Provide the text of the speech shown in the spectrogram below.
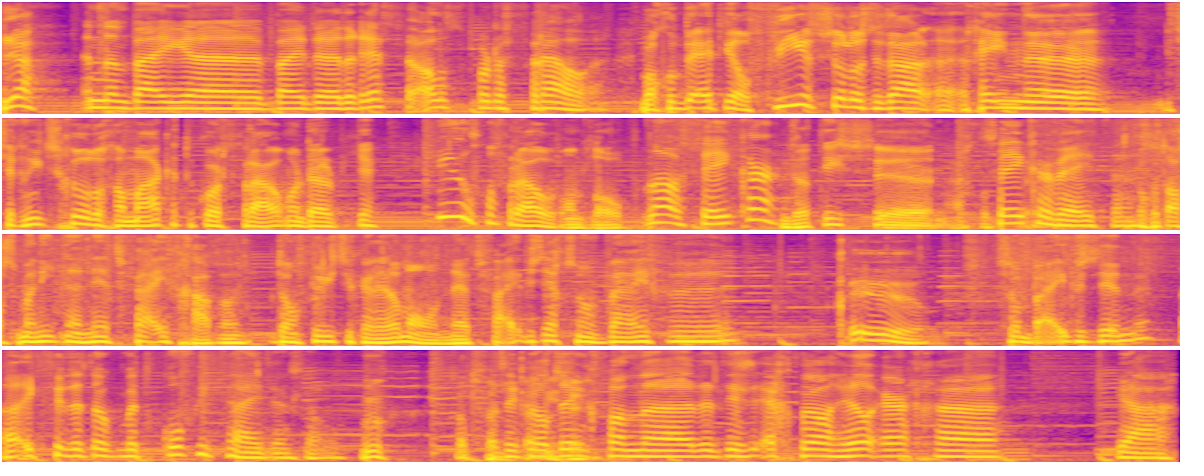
Ja. En dan bij, eh, bij de, de rest alles voor de vrouwen. Maar goed, bij RTL 4 zullen ze daar eh, geen, eh, zich niet schuldig gaan maken, tekort vrouwen. Maar daar heb je heel veel vrouwen rondlopen. Nou, zeker. Dat is... eh, nou goed. Zeker weten. Maar goed, als het maar niet naar net 5 gaat, dan, dan verlies ik er helemaal. Net 5 is echt zo'n wijven... Zo'n wijvenzender. Nou, ik vind het ook met koffietijd en zo. Oeh, Dat ik wel denk van, eh dit is echt wel heel erg... eh, ja,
